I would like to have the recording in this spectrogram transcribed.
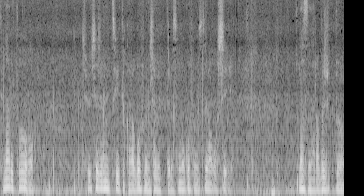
ってなると駐車場に着いてから5分喋ってるその5分すら惜しい。なぜならば10分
